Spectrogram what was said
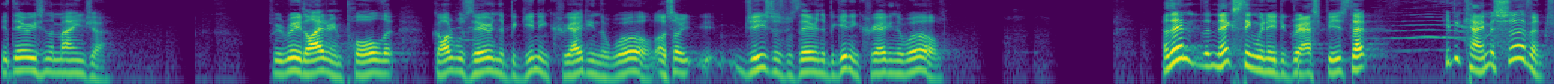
yet there he's in the manger. We read later in Paul that God was there in the beginning creating the world. Oh, sorry, Jesus was there in the beginning creating the world. And then the next thing we need to grasp is that he became a servant.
